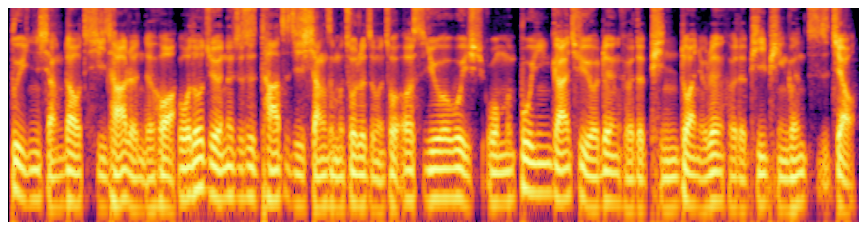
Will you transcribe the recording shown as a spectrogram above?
不影响到其他人的话，我都觉得那就是他自己想怎么做就怎么做。As you wish，我们不应该去有任何的评断，有任何的批评。跟指教。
